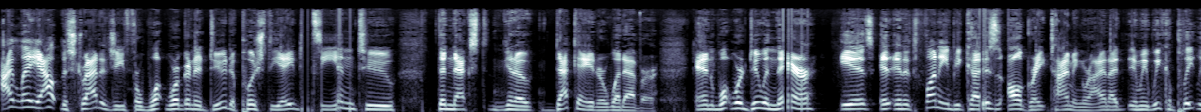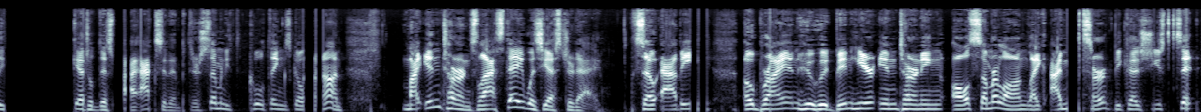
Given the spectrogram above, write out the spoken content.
I lay out the strategy for what we're going to do to push the agency into the next, you know, decade or whatever. And what we're doing there is, and it's funny because this is all great timing, Ryan. I, I mean, we completely scheduled this by accident, but there's so many cool things going on. My intern's last day was yesterday. So Abby O'Brien, who had been here interning all summer long, like I her because she used to sit.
